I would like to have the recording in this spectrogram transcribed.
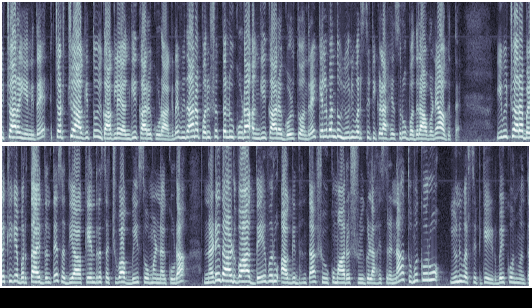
ವಿಚಾರ ಏನಿದೆ, ಚರ್ಚೆ ಆಗಿತ್ತು, ಈಗಾಗಲೇ ಅಂಗೀಕಾರ ಕೂಡ ಆಗಿದೆ. ವಿಧಾನ ಪರಿಷತ್ತಲ್ಲೂ ಕೂಡ ಅಂಗೀಕಾರಗೊಳ್ತು ಅಂದರೆ ಕೆಲವೊಂದು ಯೂನಿವರ್ಸಿಟಿಗಳ ಹೆಸರು ಬದಲಾವಣೆ ಆಗುತ್ತೆ. ಈ ವಿಚಾರ ಬೆಳಕಿಗೆ ಬರ್ತಾ ಇದ್ದಂತೆ ಸದ್ಯ ಕೇಂದ್ರ ಸಚಿವ ವಿ ಸೋಮಣ್ಣ ಕೂಡ ನಡೆದಾಡುವ ದೇವರು ಆಗಿದ್ದಂಥ ಶಿವಕುಮಾರ ಶ್ರೀಗಳ ಹೆಸರನ್ನ ತುಮಕೂರು ಯೂನಿವರ್ಸಿಟಿಗೆ ಇಡಬೇಕು ಅನ್ನುವಂಥ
